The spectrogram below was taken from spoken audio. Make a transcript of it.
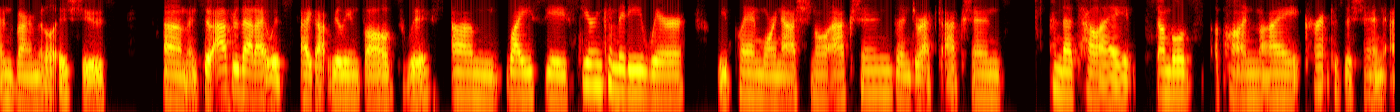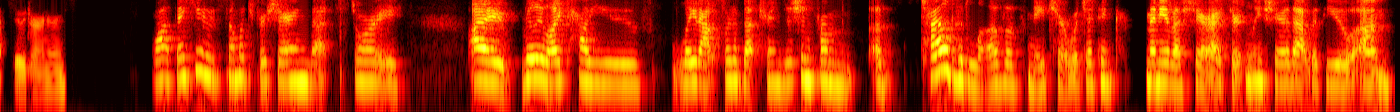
environmental issues. Um, and so after that, I was I got really involved with um, steering committee where we plan more national actions and direct actions and that's how I stumbled upon my current position at Sojourners. Wow, thank you so much for sharing that story. I really like how you've laid out sort of that transition from a childhood love of nature, which I think many of us share. I certainly share that with you. Um,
